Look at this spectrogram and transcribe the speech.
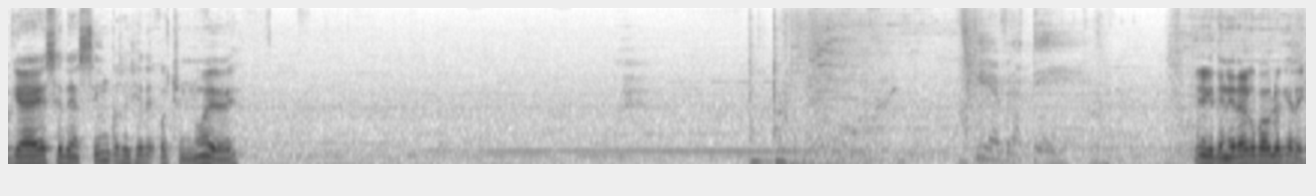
Bloquea ese de 5, 6, 7, 8, 9. Quiebrate. Tiene que tener algo para bloquear ahí.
